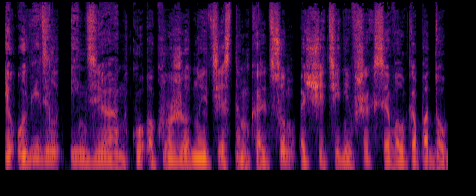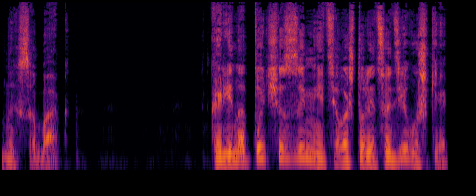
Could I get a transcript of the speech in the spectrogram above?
и увидел индианку, окруженную тесным кольцом ощетинившихся волкоподобных собак. Карина тотчас заметила, что лицо девушки,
